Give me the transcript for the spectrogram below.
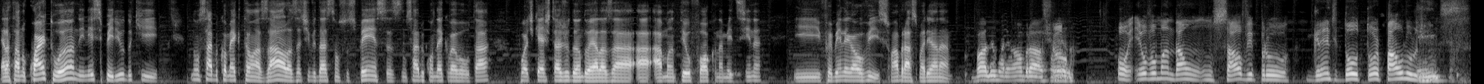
ela está no quarto ano e nesse período que não sabe como é que estão as aulas, as atividades estão suspensas, não sabe quando é que vai voltar. O podcast está ajudando elas a, a, a manter o foco na medicina e foi bem legal ouvir isso. Um abraço, Mariana. Valeu, Mariana. Um abraço. Show. Bom, eu vou mandar um, um, salve pro grande doutor Paulo Lins,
